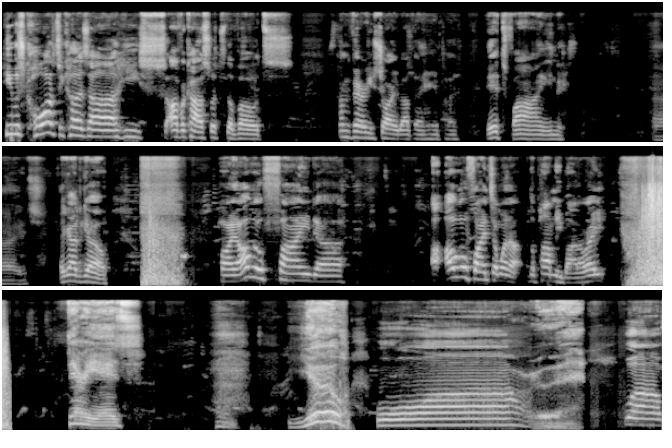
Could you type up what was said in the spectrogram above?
He was called because uh he's avocado switched the votes. I'm very sorry about that, Hampa. It's fine. Alright. I gotta go. Alright, I'll go find uh I'll go find someone uh, the Pomni bot, alright? There he is. You Wow. Wow.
